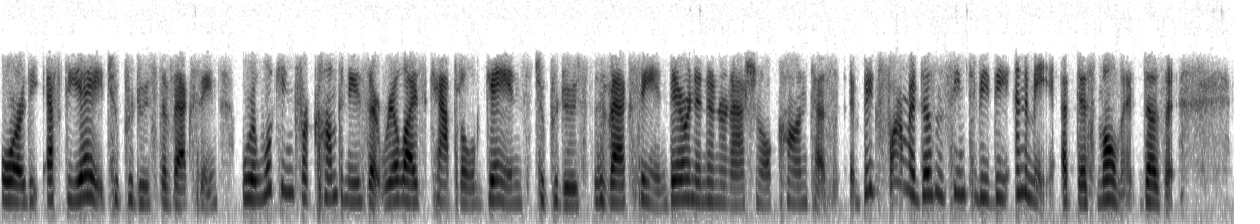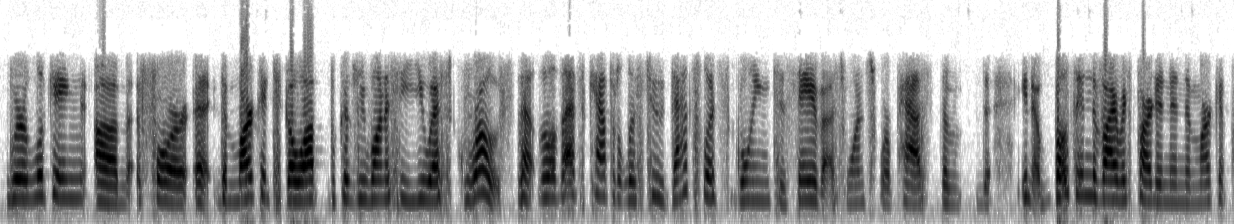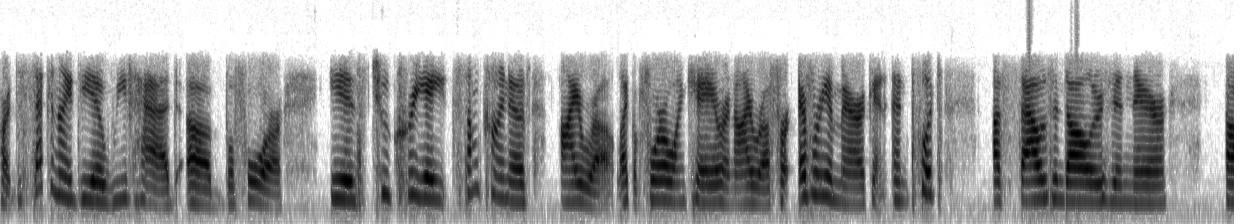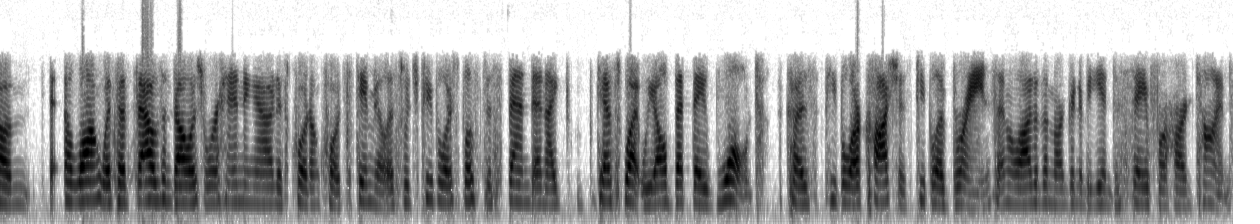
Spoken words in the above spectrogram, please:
or the FDA to produce the vaccine. We're looking for companies that realize capital gains to produce the vaccine. They're in an international contest. Big Pharma doesn't seem to be the enemy at this moment, does it? We're looking um, for uh, the market to go up because we want to see U.S. growth. That, well, that's capitalist too. That's what's going to save us once we're past the, the, you know, both in the virus part and in the market part. The second idea we've had uh, before is to create some kind of IRA, like a 401k or an IRA for every American, and put a thousand dollars in there, um, along with a thousand dollars we're handing out as quote unquote stimulus, which people are supposed to spend. And I guess what? We all bet they won't because people are cautious, people have brains, and a lot of them are going to begin to save for hard times.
